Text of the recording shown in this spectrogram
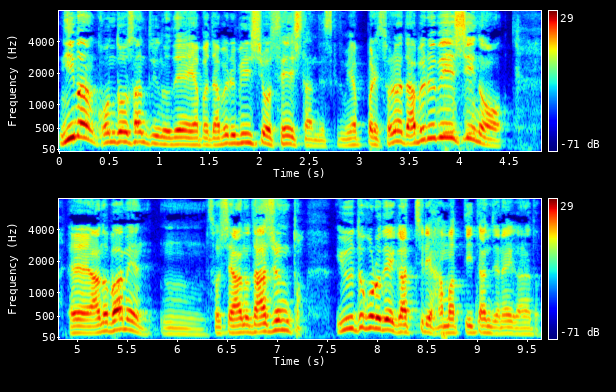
2番近藤さんというので、やっぱ WBC を制したんですけども、やっぱりそれは WBC の、えー、あの場面、うん、そしてあの打順というところでがっちりハマっていたんじゃないかなと。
